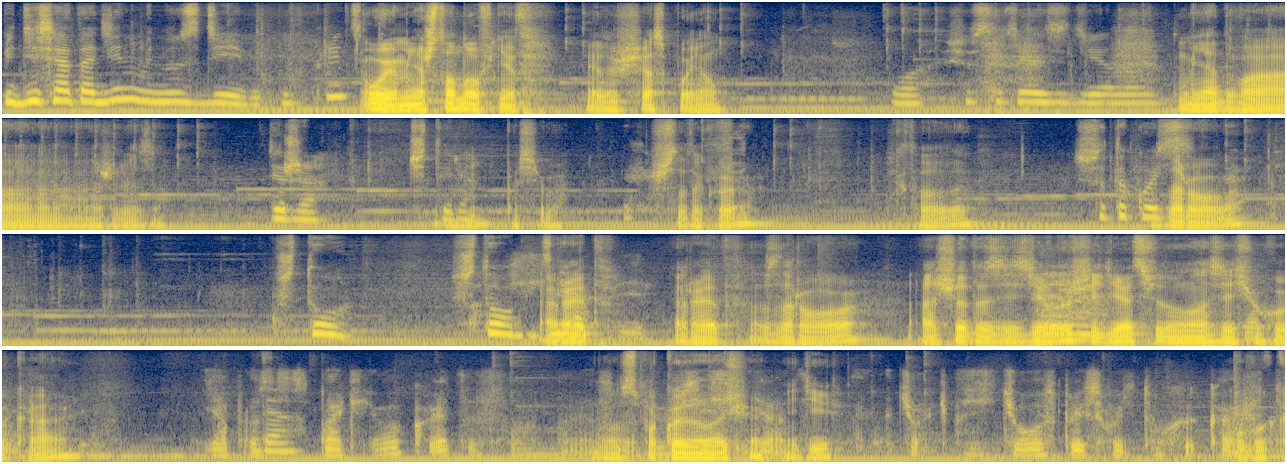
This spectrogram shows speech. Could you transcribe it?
51 минус 9. Ну, в принципе. Ой, у меня штанов нет. Я только сейчас понял. О, сейчас я тебе сделаю. У меня два железа. Держи. 4. Мгм, Спасибо. Что такое? Кто это? Что такое? Здорово. сильное? Что? Что? Ред. Ред, здорово. А что ты здесь делаешь? Иди отсюда, у нас здесь УХК. Я просто Да. спать лег, это самое. Ну, смотрю, спокойной ночи, сидят. иди. Чё, что у вас происходит? УХК? УХК.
